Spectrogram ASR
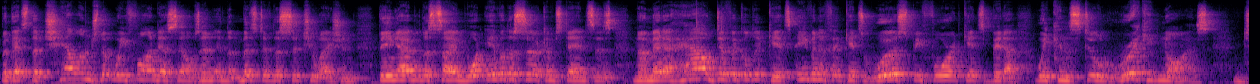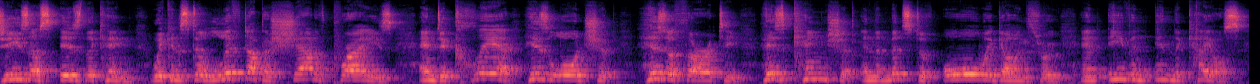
but that's the challenge that we find ourselves in in the midst of this situation. Being able to say, whatever the circumstances, no matter how difficult it gets, even if it gets worse before it gets better, we can still recognize Jesus is the King. We can still lift up a shout of praise and declare His Lordship his authority, His kingship in the midst of all we're going through, and even in the chaos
